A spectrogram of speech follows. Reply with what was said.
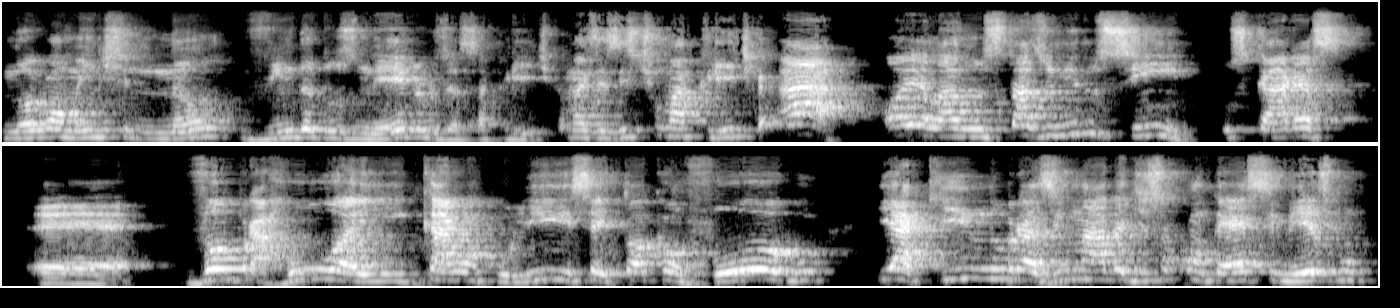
normalmente não vinda dos negros essa crítica, mas existe uma crítica, ah, olha lá, nos Estados Unidos sim, os caras é, vão para a rua e encaram a polícia e tocam fogo, e aqui no Brasil nada disso acontece mesmo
